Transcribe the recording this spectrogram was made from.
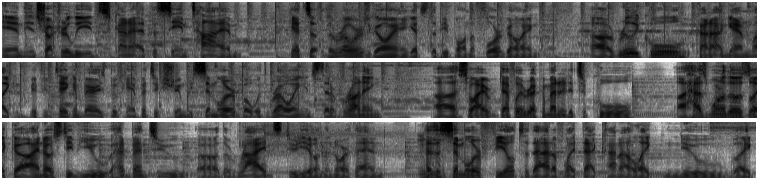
and the instructor leads kind of at the same time, gets the rowers going and gets the people on the floor going. Uh, really cool, kind of again, like if you've taken Barry's boot camp, it's extremely similar, but with rowing instead of running. Uh, so I definitely recommend it. It's a cool, uh, has one of those like uh, I know Steve, you had been to uh, the Ride Studio in the North End. Has a similar feel to that of like that kind of like new like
